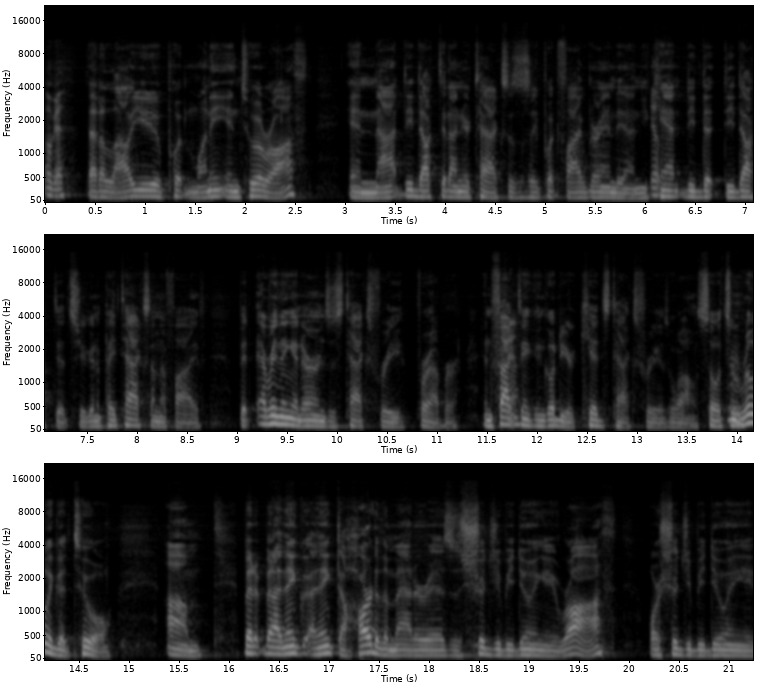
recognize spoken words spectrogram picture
Okay. That allow you to put money into a Roth and not deduct it on your taxes. So you put five grand in, you Yep. can't dedu- deduct it, so you're going to pay tax on the five. But everything it earns is tax free forever. In fact, Okay. it can go to your kids tax free as well. So it's a really good tool. Um, but but I think I think the heart of the matter is is should you be doing a Roth or should you be doing a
